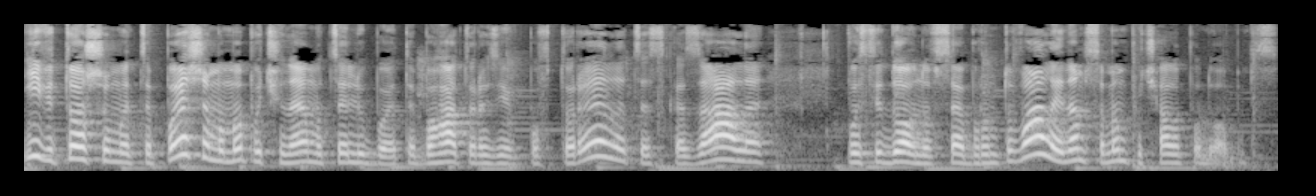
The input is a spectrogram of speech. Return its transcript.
І від того, що ми це пишемо, ми починаємо це любити. Багато разів повторили, це сказали, послідовно все обґрунтували, і нам самим почало подобатися.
